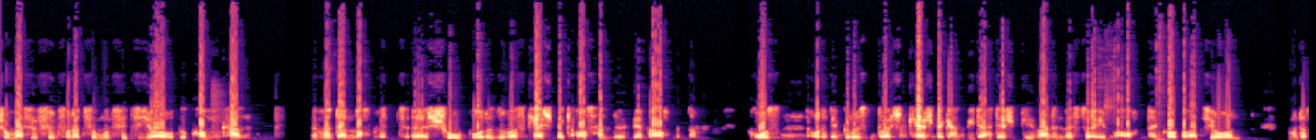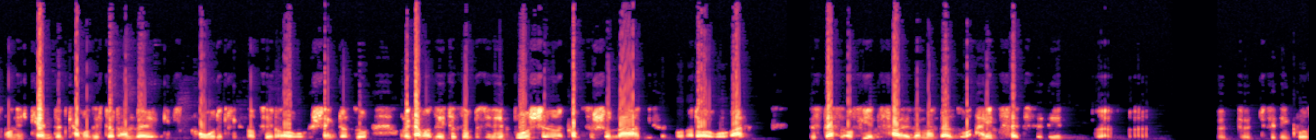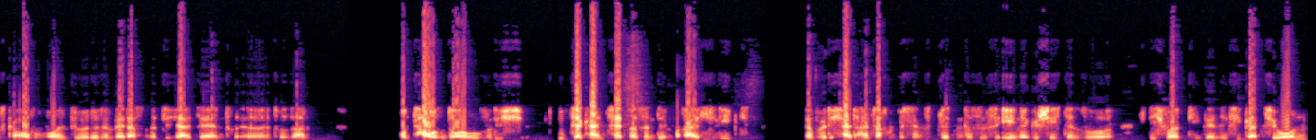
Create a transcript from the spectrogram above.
schon mal für 545 Euro bekommen kann. Wenn man dann noch mit äh, Schob oder sowas Cashback aushandelt, wir haben auch mit einem großen oder dem größten deutschen Cashback-Anbieter hat der Spielwareninvestor eben auch eine Kooperation. Wenn man das noch nicht kennt, dann kann man sich dort anmelden, gibt's einen Code, kriegst noch 10 Euro geschenkt und so. Und dann kann man sich das so ein bisschen hinwurschteln und dann kommst du schon nah an die 500 Euro ran. Ist das auf jeden Fall, wenn man da so ein Set für den, äh, für den Kurs kaufen wollen würde, dann wäre das mit Sicherheit sehr äh, interessant. Und 1000 Euro würde ich, gibt's ja kein Set, was in dem Bereich liegt da würde ich halt einfach ein bisschen splitten. Das ist eh eine Geschichte, so Stichwort Diversifikation.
